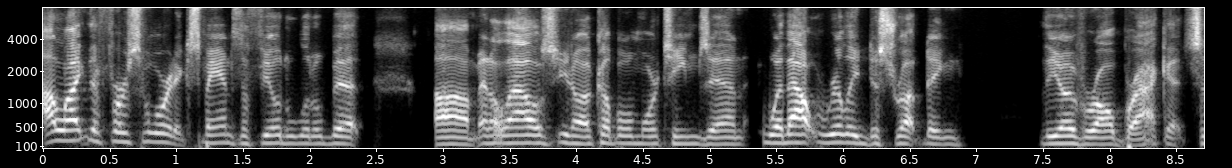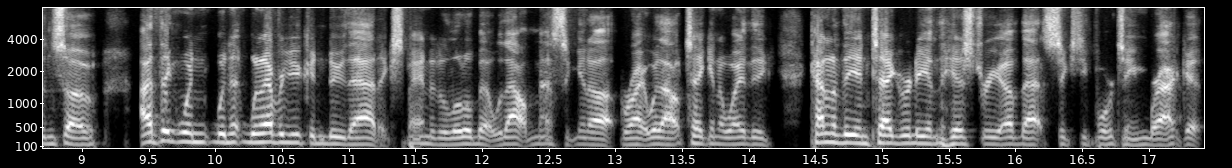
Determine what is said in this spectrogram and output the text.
I like the first four; it expands the field a little bit, um, and allows you know a couple more teams in without really disrupting the overall brackets. And so I think when, when whenever you can do that, expand it a little bit without messing it up, right? Without taking away the kind of the integrity and the history of that 64 team bracket,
